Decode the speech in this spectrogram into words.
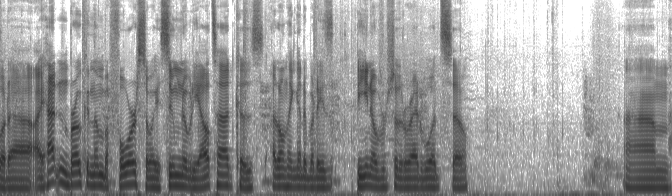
but uh, I hadn't broken them before so I assume nobody else had because I don't think anybody's been over to the redwoods so. Um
